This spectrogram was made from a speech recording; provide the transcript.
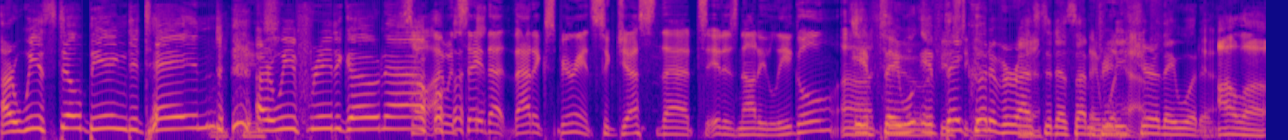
Are we still being detained? Oh. Are we free to go now? So I would say that that experience suggests that it is not illegal. Uh, if they to w- if they could give- have arrested us, I'm They pretty sure they would have. I'll uh,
